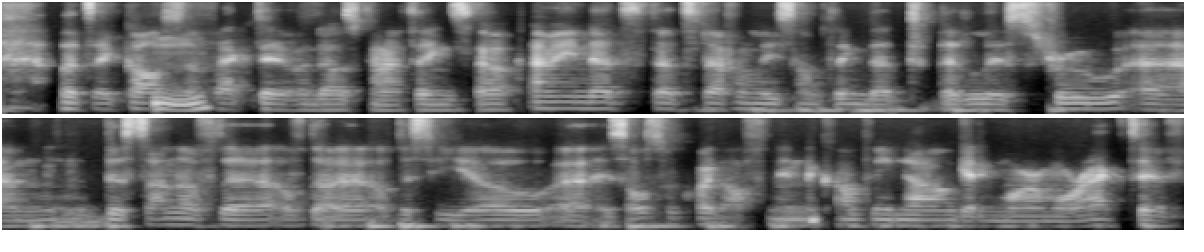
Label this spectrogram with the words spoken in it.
let's say, cost mm-hmm. effective and those kind of things. So I mean, that's that's definitely something that that lives through. Um, the son of the of the of the CEO uh, is also quite often in the company now and getting more and more active.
